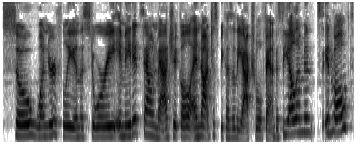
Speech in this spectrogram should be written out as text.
so wonderfully in the story. It made it sound magical and not just because of the actual fantasy elements involved,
